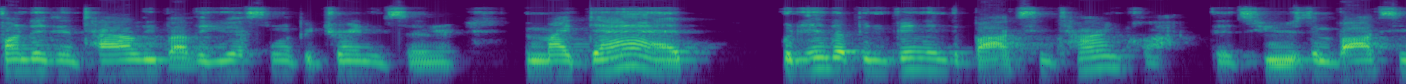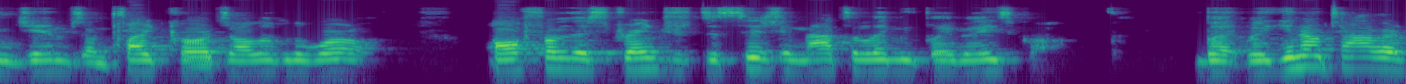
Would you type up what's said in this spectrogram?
funded entirely by the U.S. Olympic Training Center. And my dad would end up inventing the boxing time clock that's used in boxing gyms on fight cards all over the world, all from the stranger's decision not to let me play baseball. But, but you know, Tyler,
